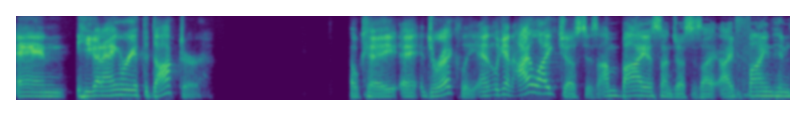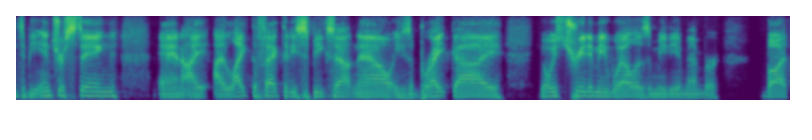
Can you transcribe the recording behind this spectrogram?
And he got angry at the doctor. Okay, and directly. And again, I like Justise. I'm biased on Justise. I, I find him to be interesting, and I, I like the fact that he speaks out now. He's a bright guy. He always treated me well as a media member. But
